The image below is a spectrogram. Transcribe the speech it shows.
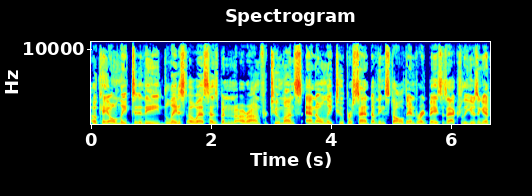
okay only t- the latest os has been around for two months and only 2% of the installed android base is actually using it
